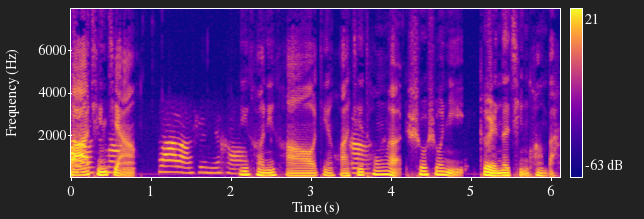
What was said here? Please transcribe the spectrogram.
华，请讲。花老师你好，您好，您好，电话接啊通了，说说你个人的情况吧。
